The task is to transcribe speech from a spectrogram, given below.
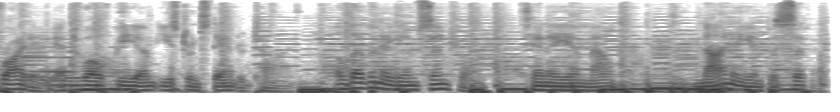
Friday at 12 p.m. Eastern Standard Time, 11 a.m. Central, 10 a.m. Mountain, 9 a.m. Pacific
